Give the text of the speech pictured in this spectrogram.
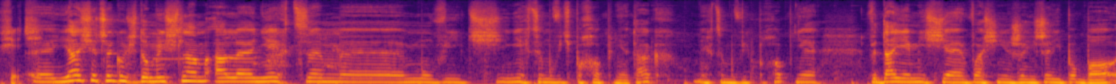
w sieci. E, Ja się czegoś domyślam, ale nie chcę e, mówić, nie chcę mówić pochopnie, tak? Nie chcę mówić pochopnie. Wydaje mi się właśnie, że jeżeli, bo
